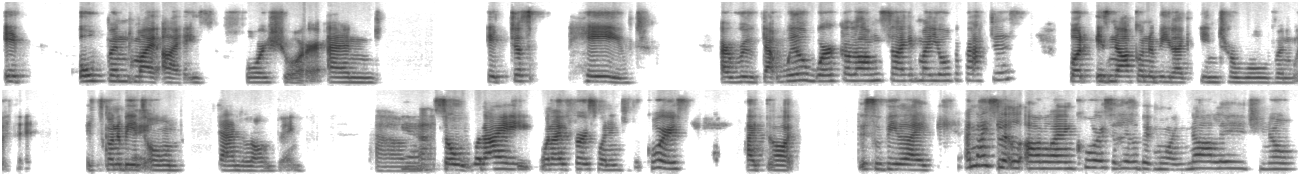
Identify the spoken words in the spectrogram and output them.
it opened my eyes for sure. And it just paved a route that will work alongside my yoga practice but is not going to be like interwoven with it. It's going to be its own standalone thing. Um, yeah. so when i when i first went into the course i thought this would be like a nice little online course a little bit more knowledge you know?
